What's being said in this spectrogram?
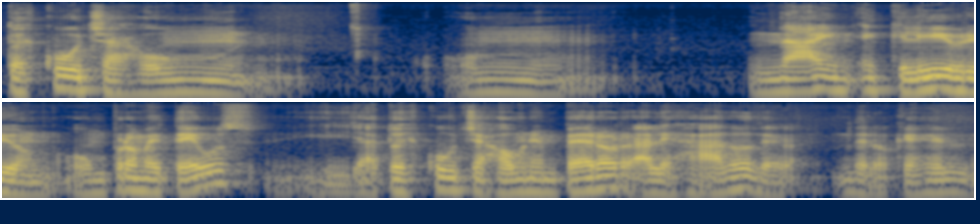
tú escuchas un, un Nine Equilibrium o un Prometheus y ya tú escuchas a un Emperor alejado de, de lo que es el,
